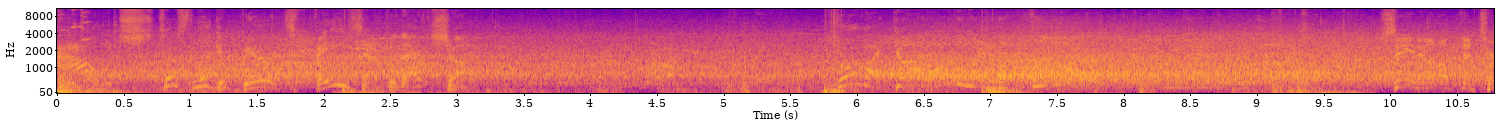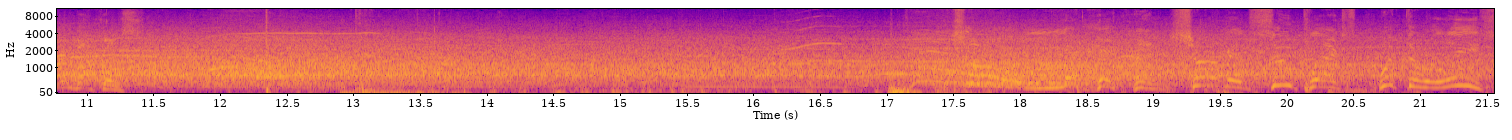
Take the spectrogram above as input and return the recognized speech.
Ouch. Just look at Barrett's face after that shot. Man. German suplex with the release.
